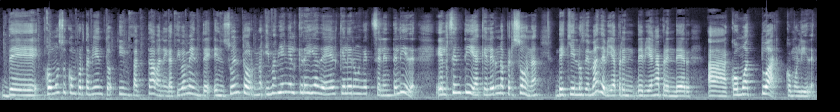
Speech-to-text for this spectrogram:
de cómo su comportamiento impactaba negativamente en su entorno y más bien él creía de él que él era un excelente líder. Él sentía que él era una persona de quien los demás debían aprender a cómo actuar como líder.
